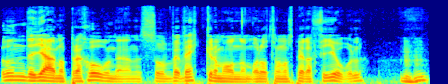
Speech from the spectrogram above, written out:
under hjärnoperationen så vä- väcker de honom och låter honom spela fiol. Mhm.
